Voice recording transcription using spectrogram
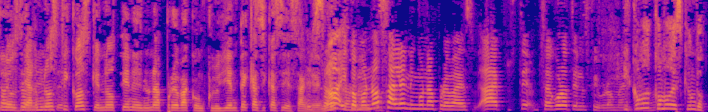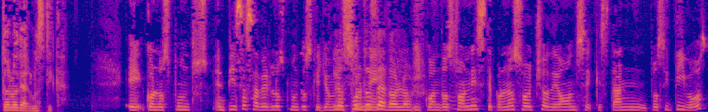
los diagnósticos que no tienen una prueba concluyente casi casi de sangre, ¿no? No, y como no sale ninguna prueba, es, ay, pues seguro tienes fibromialgia. ¿Y cómo, ¿no? cómo es que un doctor lo diagnostica? Eh, con los puntos. Empiezas a ver los puntos que yo Los mencioné. puntos de dolor. Y cuando son, este, por unos 8 de 11 que están positivos,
